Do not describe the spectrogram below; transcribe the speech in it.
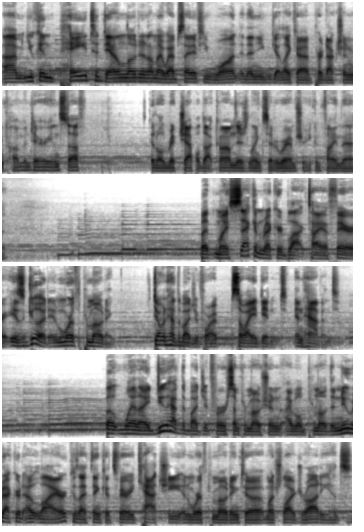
Um, you can pay to download it on my website if you want, and then you can get like a production commentary and stuff. It's good old rickchapel.com. There's links everywhere. I'm sure you can find that. But my second record, Black Tie Affair, is good and worth promoting. Don't have the budget for it, so I didn't and haven't. But when I do have the budget for some promotion, I will promote the new record, Outlier, because I think it's very catchy and worth promoting to a much larger audience.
